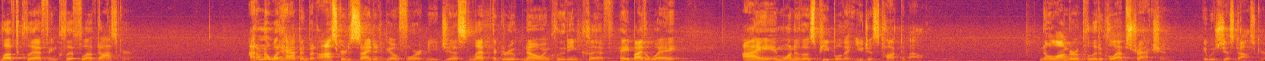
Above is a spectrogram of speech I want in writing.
loved Cliff and Cliff loved Oscar. I don't know what happened, but Oscar decided to go for it and he just let the group know, including Cliff, hey, by the way, I am one of those people that you just talked about. No longer a political abstraction, it was just Oscar.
